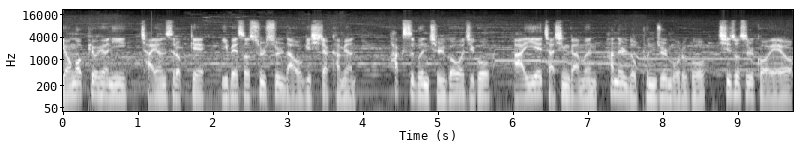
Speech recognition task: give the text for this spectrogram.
영어 표현이 자연스럽게 입에서 술술 나오기 시작하면 학습은 즐거워지고 아이의 자신감은 하늘 높은 줄 모르고 치솟을 거예요.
